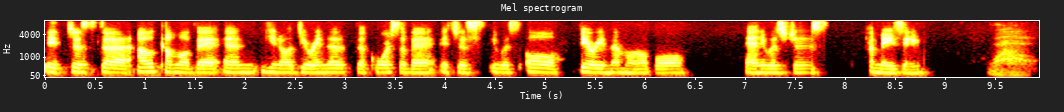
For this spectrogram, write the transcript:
it just uh, outcome of it. And you know during the, the course of it it just it was all very memorable. And it was just amazing. Wow.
